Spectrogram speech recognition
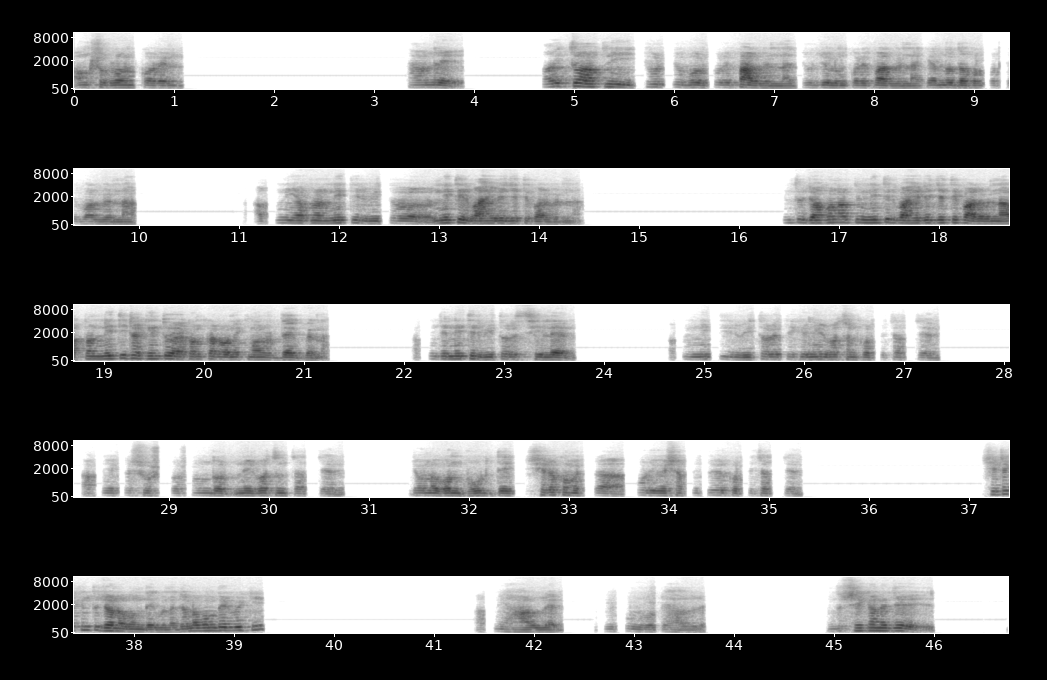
অংশগ্রহণ করেন, তাহলে হয়তো আপনি জোর জবর করে পারবেন না জোর জুলুম করে পারবেন না, কেন্দ্র দখল করতে পারবেন না। আপনি আপনার নীতির ভিতর, নীতির বাইরে যেতে পারবেন না। কিন্তু যখন আপনি নীতির বাইরে যেতে পারবেন না, আপনার নীতিটা কিন্তু এখনকার অনেক মানুষ দেখবে না। আপনি যে নীতির ভিতরে ছিলেন, আপনি নীতির ভিতরে থেকে নির্বাচন করতে চাচ্ছেন, আপনি একটা সুস্থ সুন্দর নির্বাচন চাচ্ছেন, জনগণ ভোট দেখ, সেরকম একটা পরিবেশ আপনি তৈরি করতে চাচ্ছেন, সেটা কিন্তু জনগণ দেখবে না। জনগণ দেখবে কি? আপনি হারলেন, বিপুল ভোটে হারলেন। কিন্তু সেখানে যে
